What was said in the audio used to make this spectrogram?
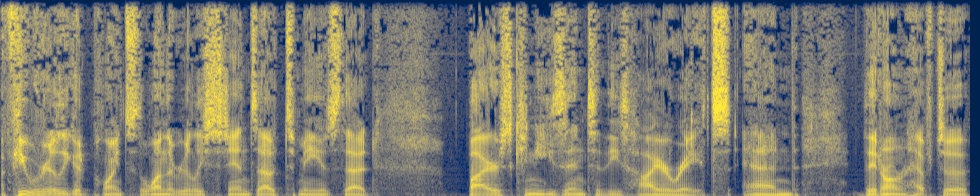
a few really good points. The one that really stands out to me is that buyers can ease into these higher rates and they don't have to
